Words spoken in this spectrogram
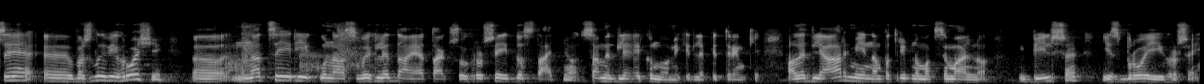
це е, важливі гроші. Е, на цей рік у нас виглядає так, що грошей достатньо саме для економіки, для підтримки. Але для армії нам потрібно максимально більше і зброї, і грошей.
